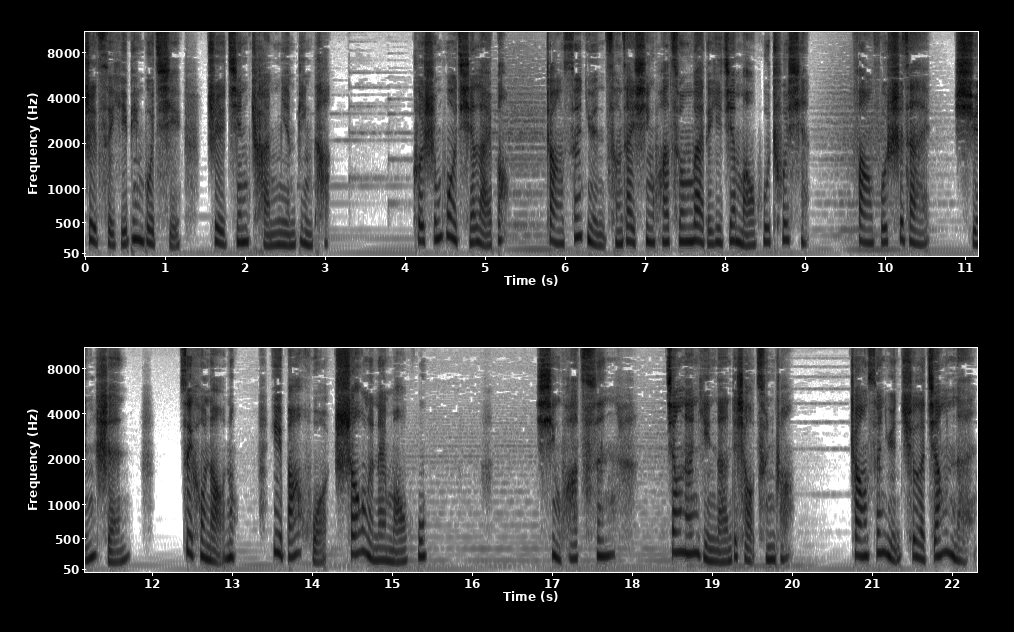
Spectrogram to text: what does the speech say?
至此一病不起，至今缠绵病榻。可是莫奇来报，长孙允曾在杏花村外的一间茅屋出现，仿佛是在寻人，最后恼怒，一把火烧了那茅屋。杏花村，江南以南的小村庄，长孙允去了江南，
